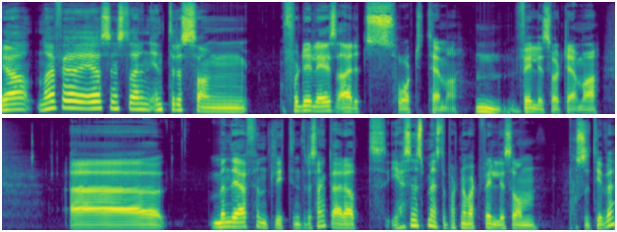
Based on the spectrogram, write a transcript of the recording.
Ja, nei, for jeg, jeg syns det er en interessant For delays er et sårt tema. Mm. Veldig sårt tema. Uh, men det jeg har funnet litt interessant, er at jeg syns mesteparten har vært veldig sånn positive.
